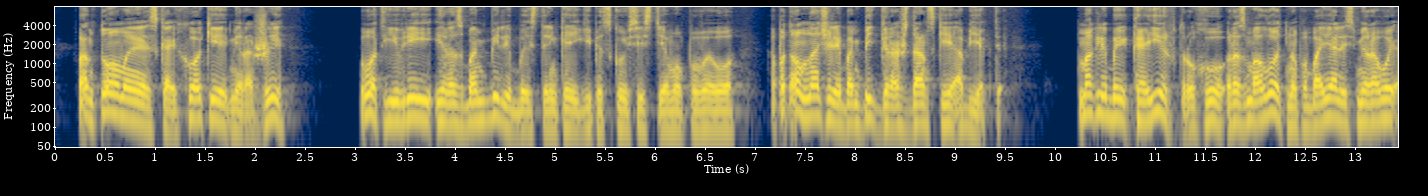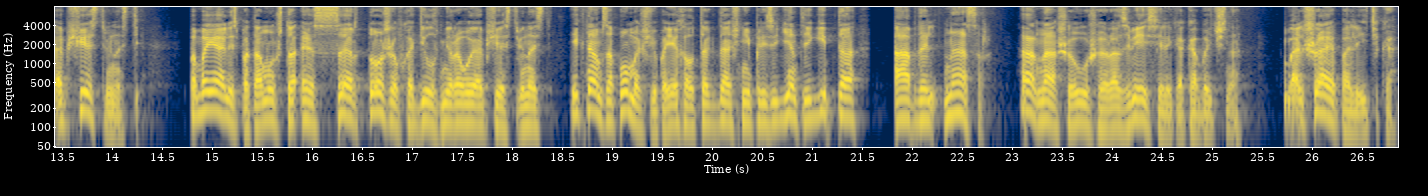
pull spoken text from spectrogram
– фантомы, скайхоки, миражи – вот евреи и разбомбили быстренько египетскую систему ПВО, а потом начали бомбить гражданские объекты. Могли бы и Каир в труху размолоть, но побоялись мировой общественности. Побоялись, потому что СССР тоже входил в мировую общественность, и к нам за помощью поехал тогдашний президент Египта Абдель Наср, а наши уши развесили, как обычно. Большая политика.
